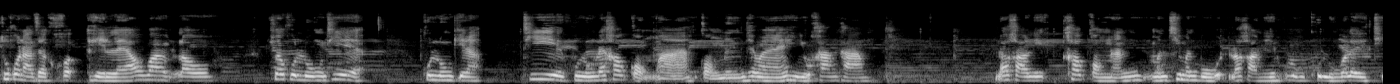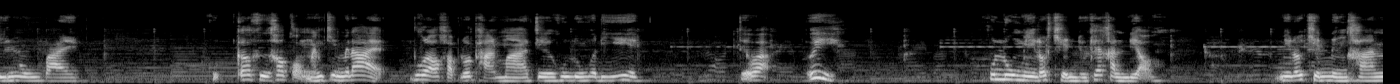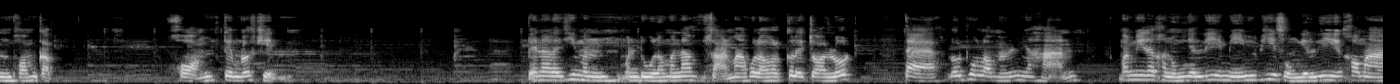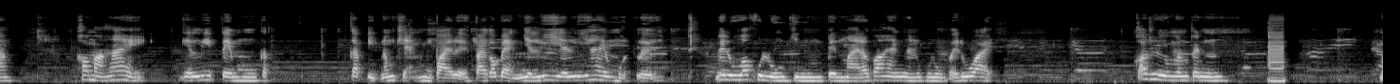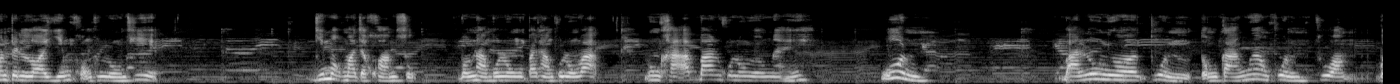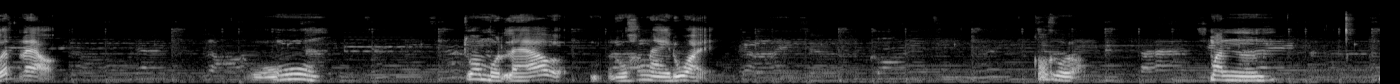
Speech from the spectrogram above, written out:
ทุกคนอาจจะเห็นแล้วว่าเราช่วยคุณลุงที่คุณลุงกินอะที่คุณลุงได้เข้ากล่องมากล่องหนึ่งใช่ไหมอยู่ข้างทาง แล้วคราวนี้เข้ากล่องนั้น มันที่มันบูดแล้วคราวนี้ลุงคุณลุงก็เลยทิ้งลงไป ก็คือเข้ากล่องนั้นกินไม่ได้ พวกเราขับรถผ่านมาเจอคุณลุงพอดี แต่ว่า เอ้ย คุณลุงมีรถเข็นอยู่แค่คันเดียว มีรถเข็นหนึ่งคัน พร้อมกับของเต็มรถเข็น เป็นอะไรที่มันมันดูแล้วมันน่าสงสารมากพวกเราก็เลยจอดรถ แต่รถพวกเรามันไม่มีอาหาร มันมีแต่ขนมเยลลี่ มีพี่ๆส่งเยลลี่เข้ามา เข้ามาให้เยลลี่เต็มกระกระติกน้ำแข็งลงไปเลย ไปก็แบ่งเยลลี่เยลลี่ให้หมดเลย ไม่รู้ว่าคุณลุงกินเป็นไหมแล้วก็ให้เงินคุณลุงไปด้วย ก็คือมันเป็น มันเป็นรอยยิ้มของคุณลุงที่ ยิ้มออกมาจากความสุขผมถามคุณลุงไปถามคุณลุงว่า ลุงครับบ้านคุณลุงอยู่ตรงไหนวุ่นบ้านลุงอยู่พุ่นตรงกลางเมืองพุ่นท่วมเบิดแล้วโอ้ท่วมหมดแล้วอยู่ข้างในด้วย ก็คือมัน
